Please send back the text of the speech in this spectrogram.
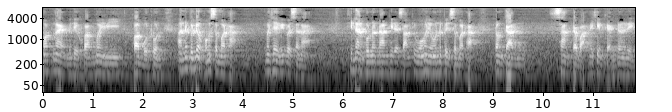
มักง่าย มันจะความไม่มีความอดทน อันนั้นเป็นเรื่องของสมถะไม่ใช่วิปัสนา ที่นั่งคนนานๆทีละสามชั่วโมงห้าชั่วโมงนั้นเป็นสมถะต้องการ สร้างตบะให้เข้มแข็งเท่านั้นเอง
